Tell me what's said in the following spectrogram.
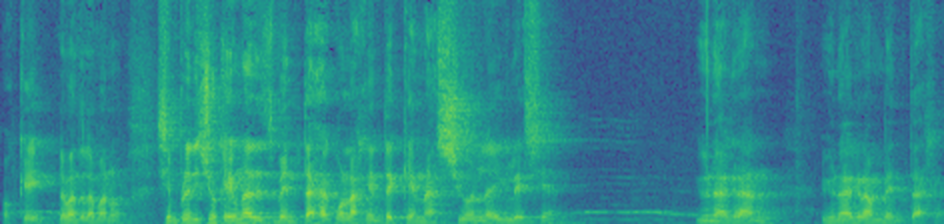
¿Ok? Levante la mano. Siempre he dicho que hay una desventaja con la gente que nació en la iglesia y una gran, y una gran ventaja.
